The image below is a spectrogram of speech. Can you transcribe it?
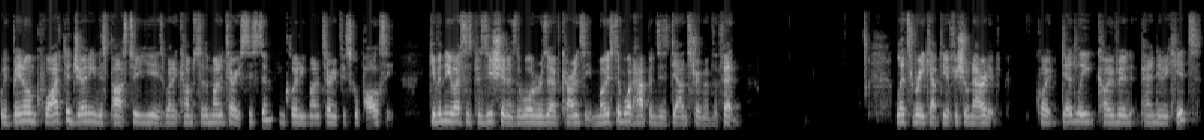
We've been on quite the journey this past two years when it comes to the monetary system, including monetary and fiscal policy. Given the US's position as the world reserve currency, most of what happens is downstream of the Fed. Let's recap the official narrative. Quote, deadly COVID pandemic hits.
